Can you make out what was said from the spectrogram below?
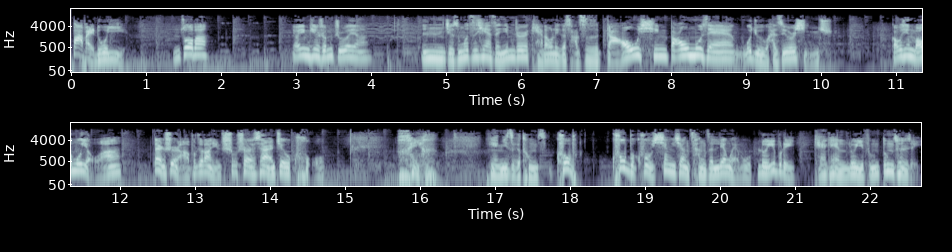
八百多亿。你做吧。要应聘什么职位啊？嗯，就是我之前在你们这儿看到那个啥子高薪保姆噻，我就还是有点兴趣。高薪保姆有啊，但是啊，不知道你吃不吃得下这个苦。哎呀，你看你这个同志苦不苦不苦？想想长征两万五，累不累？看看雷锋董存瑞，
